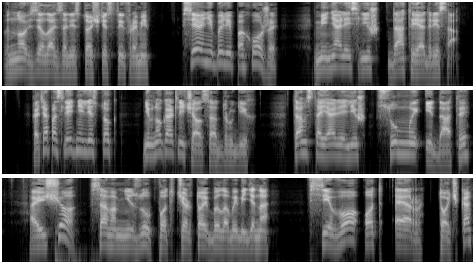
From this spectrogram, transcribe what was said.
вновь взялась за листочки с цифрами. Все они были похожи, менялись лишь даты и адреса. Хотя последний листок немного отличался от других. Там стояли лишь суммы и даты, а еще в самом низу под чертой было выведено «всего от R. Точка»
